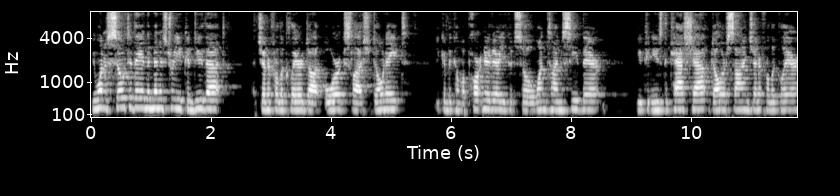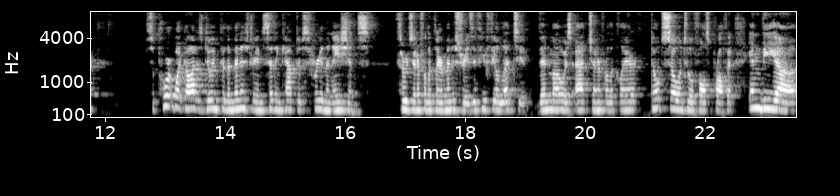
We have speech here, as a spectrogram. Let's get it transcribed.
You want to sow today in the ministry, you can do that at jenniferleclaire.org slash donate. You can become a partner there. You could sow a one-time seed there. You can use the Cash App, dollar sign Jennifer LeClaire. Support what God is doing for the ministry and setting captives free in the nations through Jennifer LeClaire Ministries if you feel led to. Venmo is at Jennifer LeClaire. Don't sow into a false prophet. In the uh,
